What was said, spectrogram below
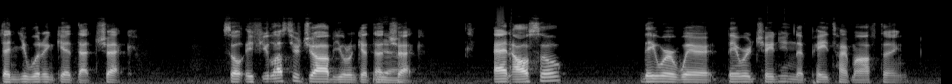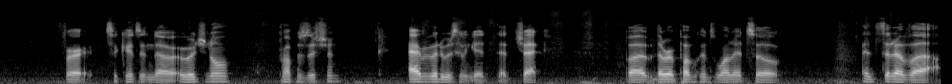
then you wouldn't get that check. So if you lost your job, you wouldn't get that Yeah. check. And also, they were where they were changing the paid time off thing for tickets in the original proposition. Everybody was gonna get that check, but the Republicans won it, so instead of a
